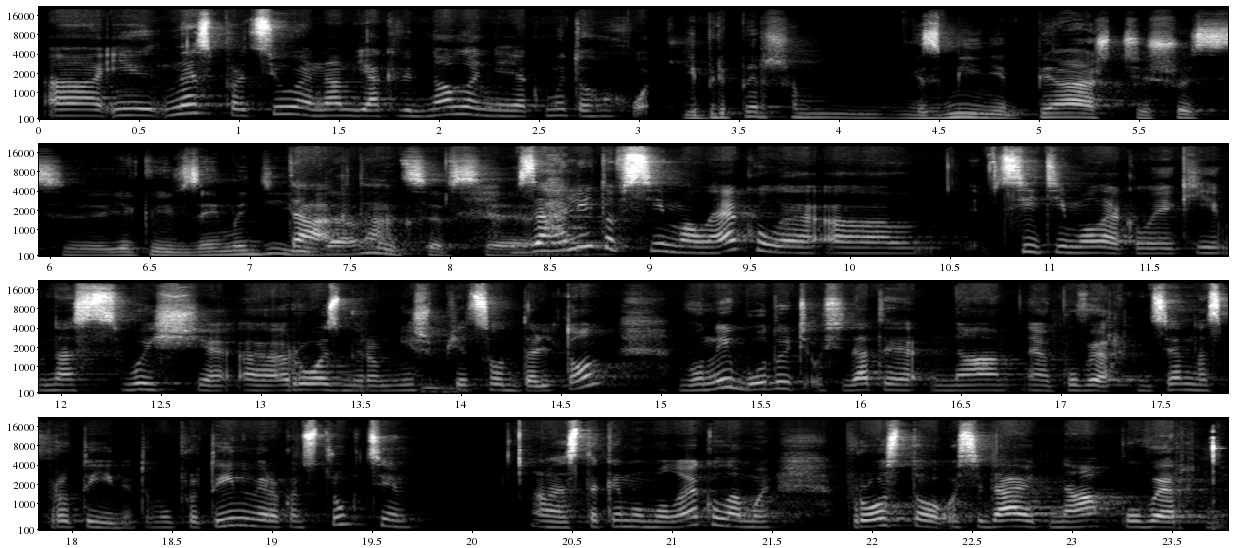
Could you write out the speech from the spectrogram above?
а, і не спрацює нам як відновлення, як ми того хочемо. І при першому зміні pH чи щось, е, якої взаємодії, Так, да, так. ну, це все. Взагалі-то всі молекули, е, всі ті молекули, які в нас вище е, розміром ніж 500 дальтон, вони будуть осідати на е, поверхні. Це в нас протеїни. Тому протеїнові реконструкції е, з такими молекулами просто осідають на поверхні.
